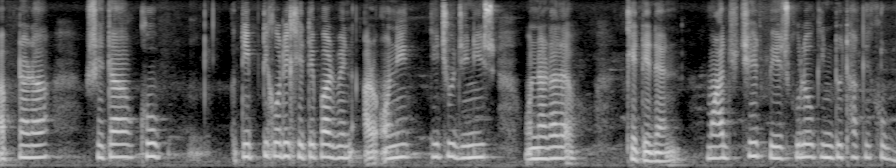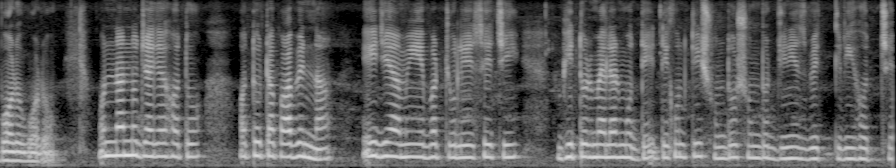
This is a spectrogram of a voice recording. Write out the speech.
আপনারা সেটা খুব তৃপ্তি করে খেতে পারবেন আর অনেক কিছু জিনিস ওনারা খেতে দেন। মাছের পিসগুলোও কিন্তু থাকে খুব বড় বড়। অন্যান্য জায়গায় হয়তো অতটা পাবেন না। এই যে আমি এবার চলে এসেছি ভিতর মেলার মধ্যে। দেখুন কি সুন্দর সুন্দর জিনিস বিক্রি হচ্ছে।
